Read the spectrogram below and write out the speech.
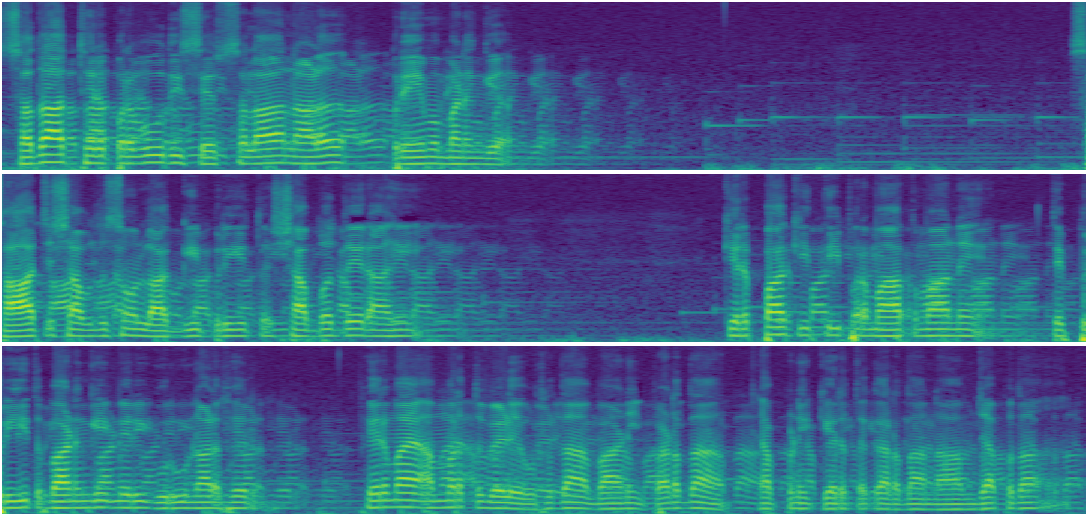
ਸਦਾ ਥਿਰ ਪ੍ਰਭੂ ਦੀ ਸਿਫਤ ਸਲਾਹ ਨਾਲ ਪ੍ਰੇਮ ਬਣ ਗਿਆ। ਸਾਚ ਸ਼ਬਦ ਸਿਉ ਲਾਗੀ ਪ੍ਰੀਤ, ਸ਼ਬਦ ਦੇ ਰਾਹੀਂ ਕਿਰਪਾ ਕੀਤੀ ਪ੍ਰਮਾਤਮਾ ਨੇ ਤੇ ਪ੍ਰੀਤ ਬਣ ਗਈ ਮੇਰੀ ਗੁਰੂ ਨਾਲ ਫਿਰ। ਫਿਰ। ਮੈਂ ਅੰਮ੍ਰਿਤ ਵੇਲੇ ਉੱਠਦਾ ਬਾਣੀ ਪੜ੍ਹਦਾ ਆਪਣੀ ਕਿਰਤ ਕਰਦਾ ਨਾਮ ਜਪਦਾ।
